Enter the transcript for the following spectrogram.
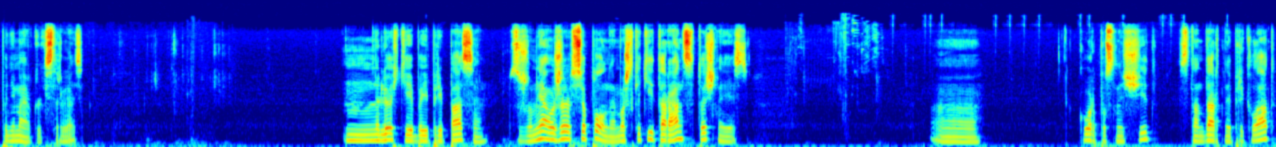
понимаю, как стрелять. Легкие боеприпасы. Слушай, у меня уже все полное. Может, какие-то ранцы точно есть? Э корпусный щит. Стандартный приклад.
